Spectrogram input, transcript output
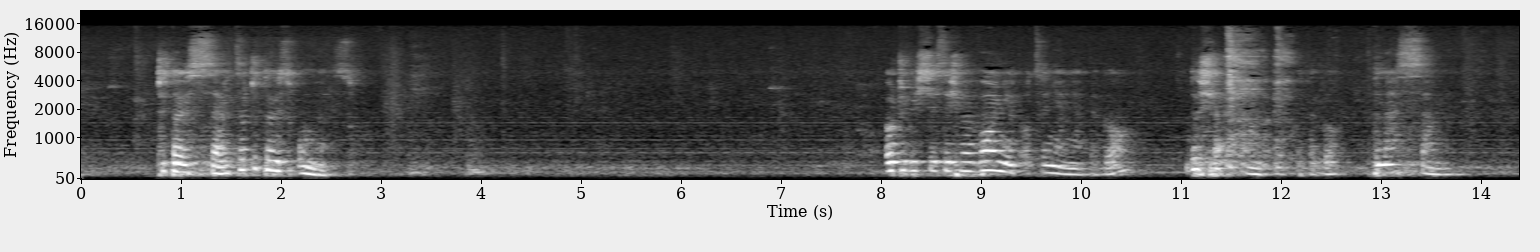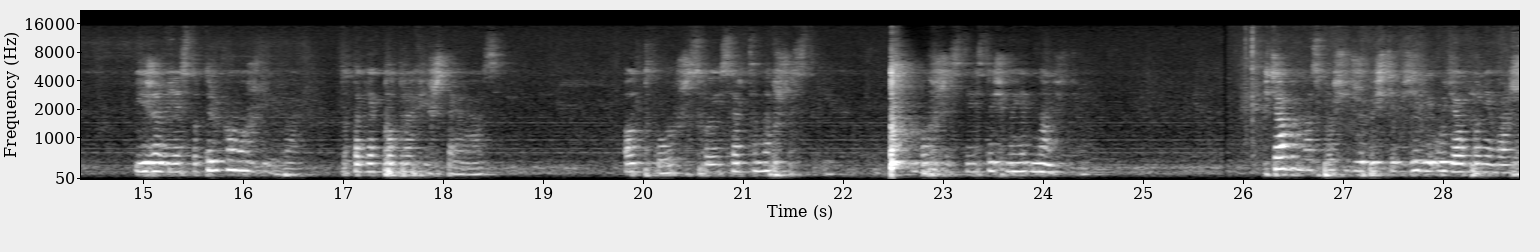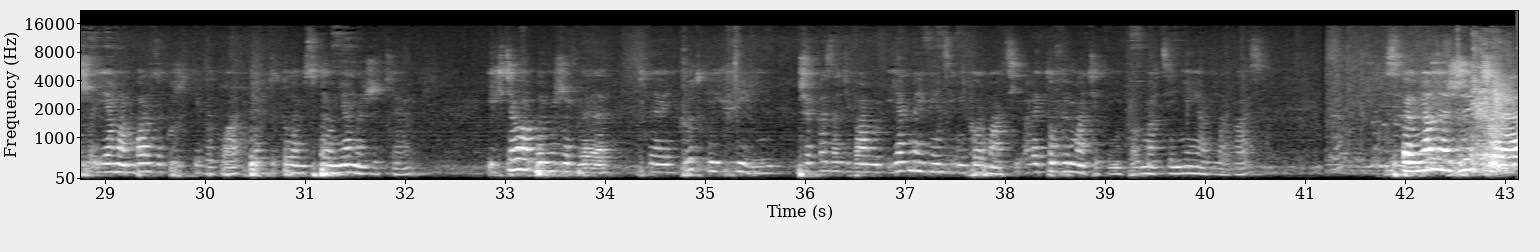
Czy to jest serce, czy to jest umysł? Oczywiście jesteśmy wolni od oceniania tego, doświadczamy tego w nas samych. Jeżeli jest to tylko możliwe, to tak jak potrafisz teraz, otwórz swoje serce na wszystkich, bo wszyscy jesteśmy jednością. Chciałabym Was prosić, żebyście wzięli udział, ponieważ ja mam bardzo krótki wykład pod tytułem Spełnione życie i chciałabym, żeby w tej krótkiej chwili przekazać Wam jak najwięcej informacji, ale to Wy macie te informacje, nie ja dla Was. Spełnione życie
